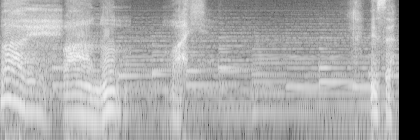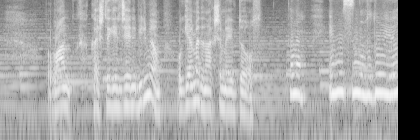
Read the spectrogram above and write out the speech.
Vay Banu. Vay. Neyse. Baban kaçta geleceğini bilmiyorum. O gelmeden akşam evde ol. Tamam. Emre sizin odada uyuyor.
